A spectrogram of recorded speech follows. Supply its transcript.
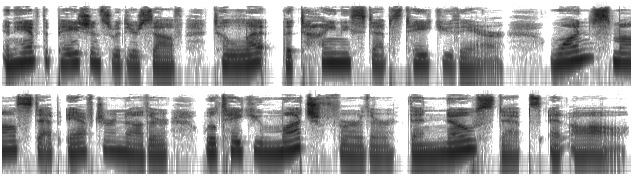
and have the patience with yourself to let the tiny steps take you there. One small step after another will take you much further than no steps at all.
